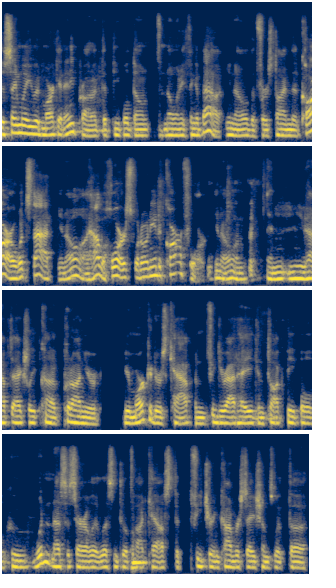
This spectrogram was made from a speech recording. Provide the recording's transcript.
the same way you would market any product that people don't know anything about. You know, the first time the car, what's that? You know, I have a horse. What do I need a car for? You know, and and you have to actually kind of put on your your marketer's cap and figure out how you can talk people who wouldn't necessarily listen to a podcast that featuring conversations with uh,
